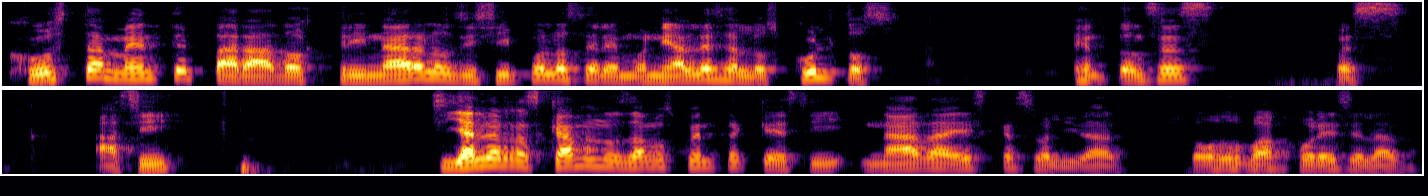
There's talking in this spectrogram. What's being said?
justamente para adoctrinar a los discípulos ceremoniales a los cultos. Entonces, pues así. Si ya le rascamos, nos damos cuenta que sí, nada es casualidad. Todo va por ese lado.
